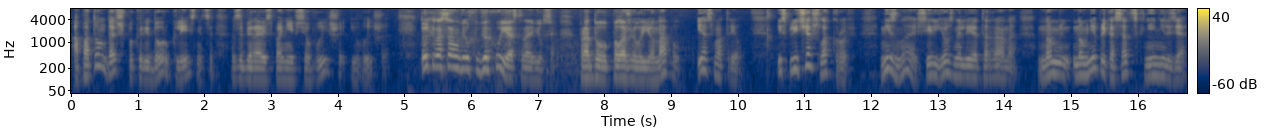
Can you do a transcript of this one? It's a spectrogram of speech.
а потом дальше по коридору к лестнице, забираясь по ней все выше и выше. Только на самом верху я остановился, продол, положил ее на пол и осмотрел. Из плеча шла кровь. Не знаю, серьезно ли это рана, но, но мне прикасаться к ней нельзя.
